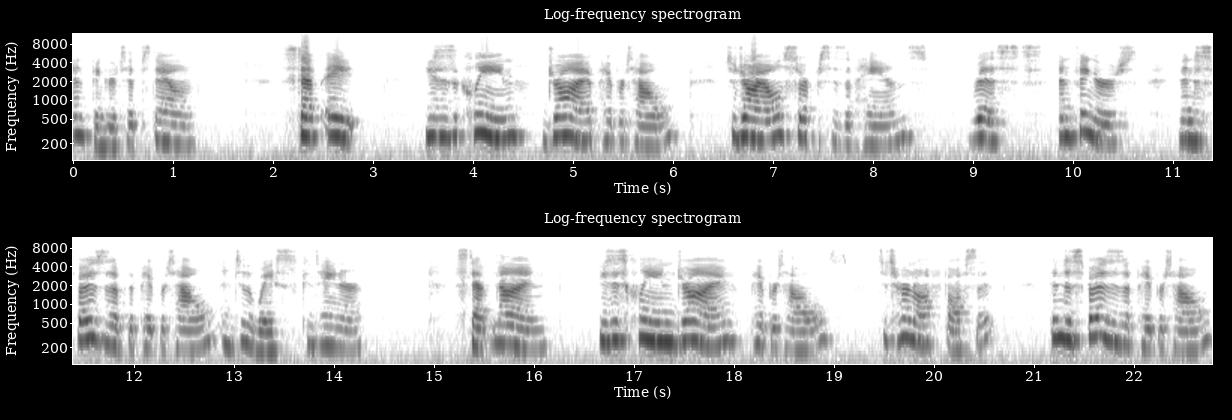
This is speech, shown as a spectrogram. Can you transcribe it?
and fingertips down. Step 8 uses a clean, dry paper towel to dry all surfaces of hands, wrists, and fingers then disposes of the paper towel into the waste container. Step 9. Uses clean, dry paper towels to turn off faucet, then disposes of paper towel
